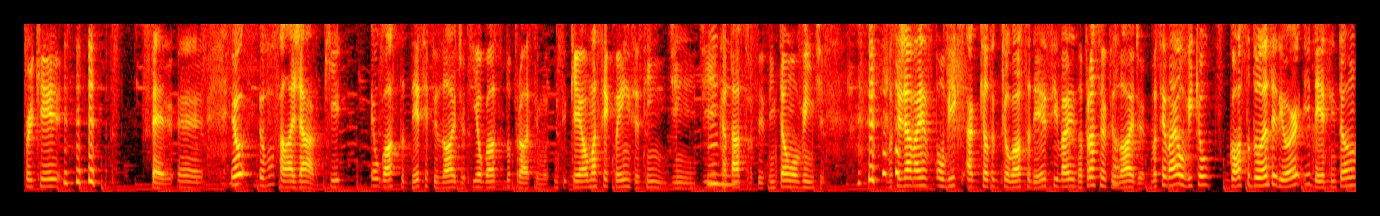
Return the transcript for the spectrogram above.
porque. Sério, é, eu, eu vou falar já que eu gosto desse episódio e eu gosto do próximo, que é uma sequência, assim, de, de catástrofes. Então, ouvinte, você já vai ouvir que, eu, que eu gosto desse e vai. No próximo episódio, você vai ouvir que eu gosto do anterior e desse. Então,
